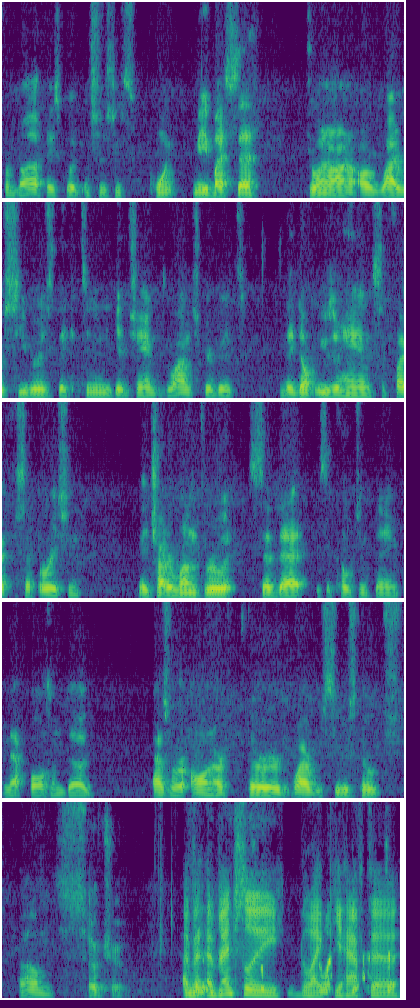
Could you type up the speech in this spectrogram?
from uh, Facebook, interesting point made by Seth join our, our wide receivers. They continue to get jammed at the line of scrimmage. They don't use their hands to fight for separation. They try to run through it. Said that it's a coaching thing, and that falls on Doug as we're on our third wide receivers coach. Um, so true. Eventually, like you have to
